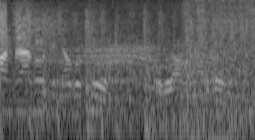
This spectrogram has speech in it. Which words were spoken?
Recon Bravo to Noble 2. We lost civilians.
